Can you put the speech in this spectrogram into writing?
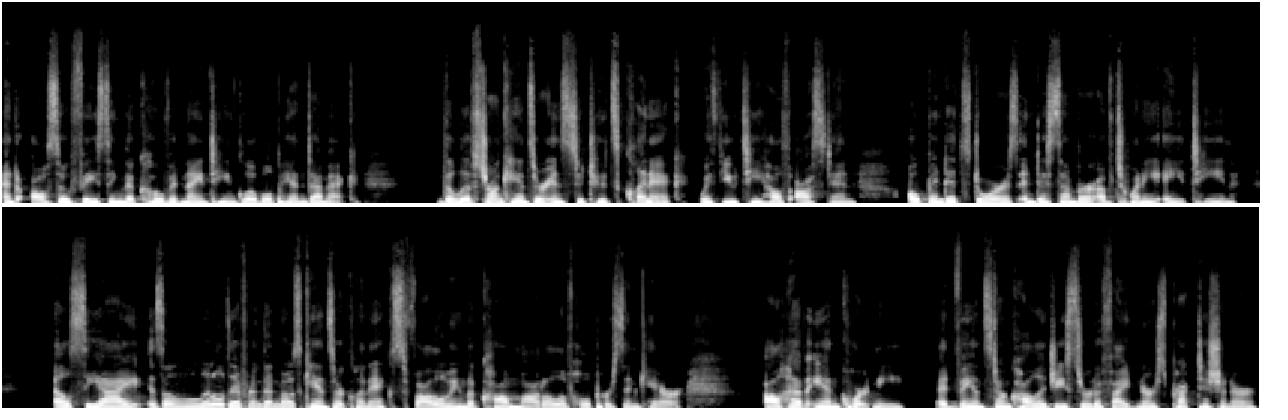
and also facing the COVID 19 global pandemic. The Livestrong Cancer Institute's clinic with UT Health Austin opened its doors in December of 2018. LCI is a little different than most cancer clinics, following the CALM model of whole person care. I'll have Anne Courtney, Advanced Oncology Certified Nurse Practitioner,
